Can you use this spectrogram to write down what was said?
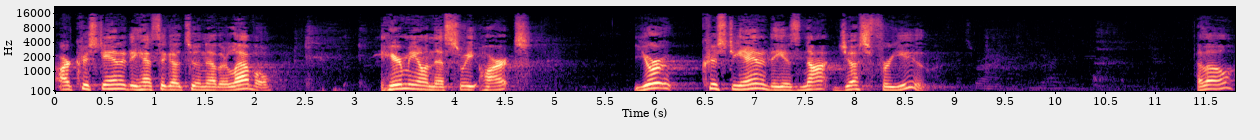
our Christianity has to go to another level. Hear me on this, sweethearts. Your Christianity is not just for you. Hello?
